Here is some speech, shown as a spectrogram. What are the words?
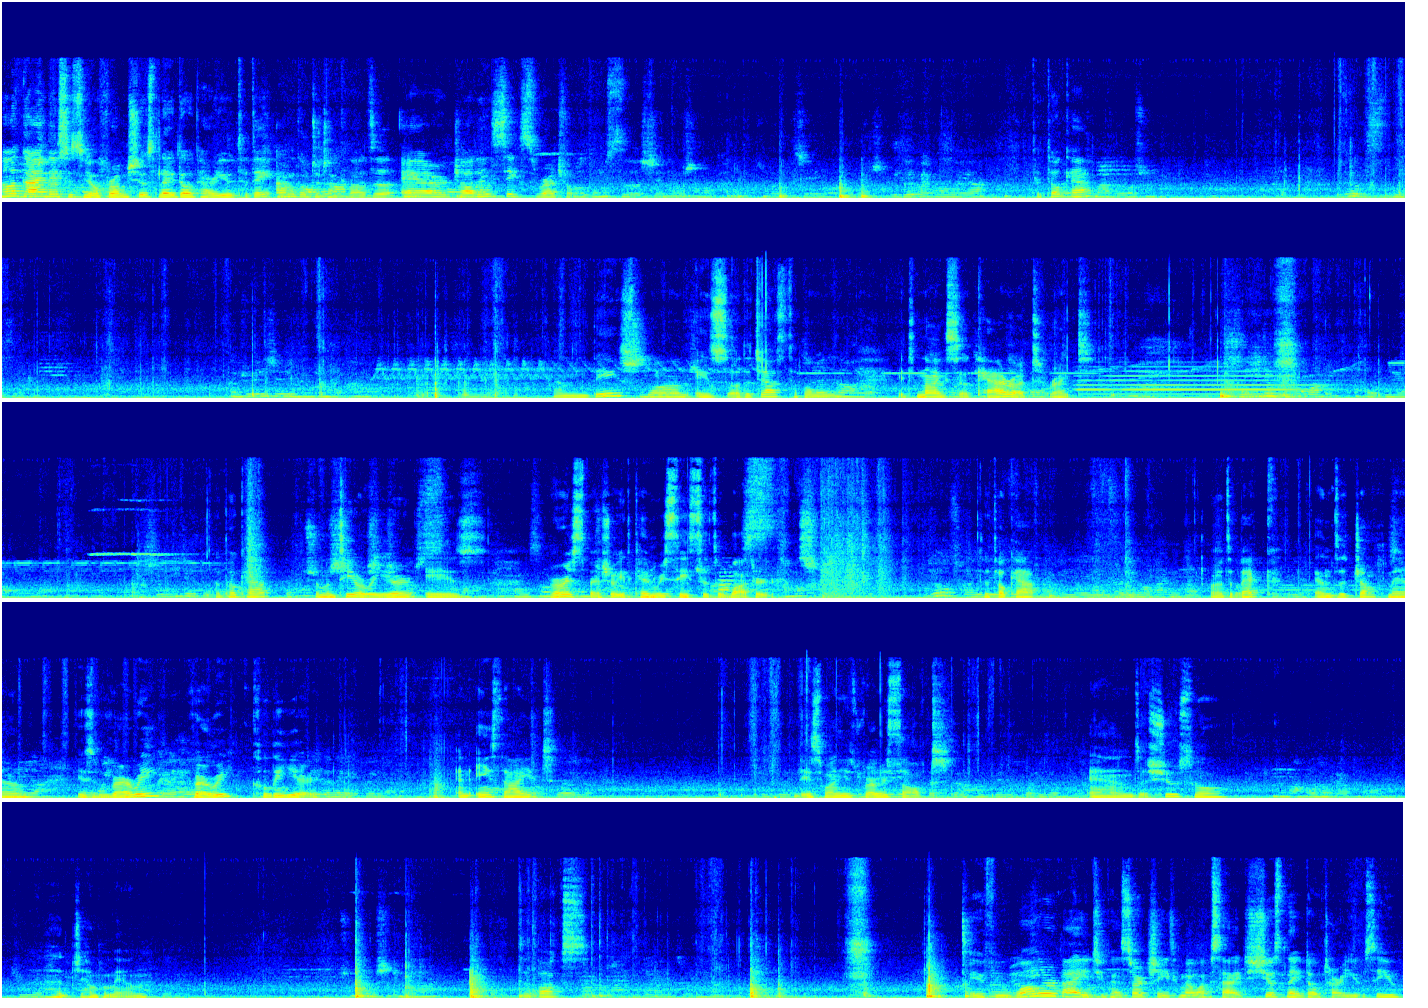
Hello guys, this is Neil from Shoeslay.ru. Today I'm going to talk about the Air Jordan 6 Retro. The toe cap. And this one is adjustable. It's nice, a carrot, right? The toe cap, the material is very special. It can resist the water. The toe cap, uh, the back, and the jump man is very, very clear. And inside, this one is very soft. And the shoe sole, Jumpman the box. If you want to buy it, you can search it my website, shoeslay.ru. See you.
